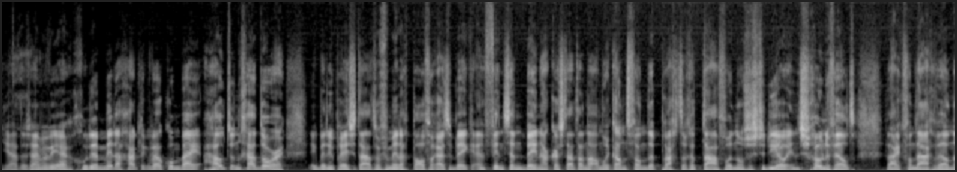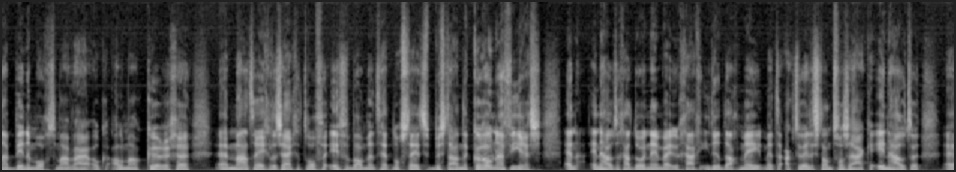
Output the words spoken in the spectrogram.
Ja, daar zijn we weer. Goedemiddag, hartelijk welkom bij Houten gaat door. Ik ben uw presentator vanmiddag, Paul van Ruitenbeek. En Vincent Beenhakker staat aan de andere kant van de prachtige tafel in onze studio in Schoneveld. Waar ik vandaag wel naar binnen mocht, maar waar ook allemaal keurige eh, maatregelen zijn getroffen in verband met het nog steeds bestaande coronavirus. En in Houten gaat door nemen wij u graag iedere dag mee met de actuele stand van zaken in Houten. Eh,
